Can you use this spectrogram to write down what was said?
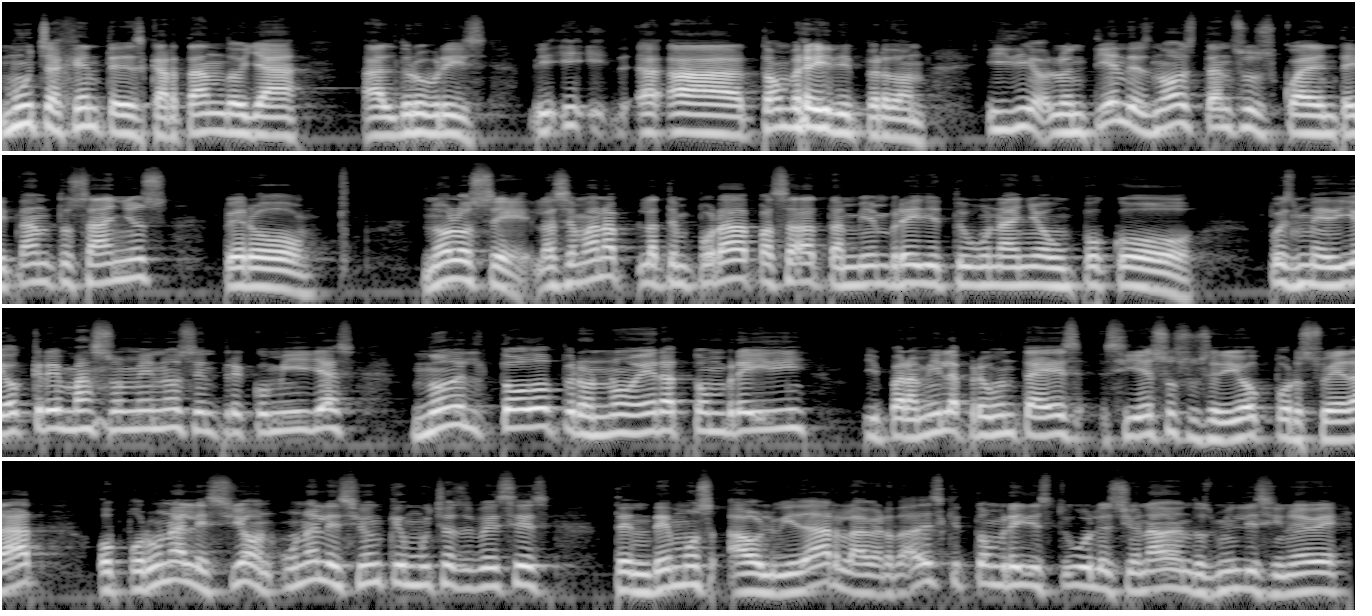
mucha gente descartando ya al Drew Brees, y, a, Tom Brady, perdón. Y lo entiendes, ¿no? Está en sus cuarenta y tantos años, pero no lo sé. La semana, la temporada pasada también Brady tuvo un año un poco, pues mediocre, más o menos, entre comillas. No del todo, pero no era Tom Brady. Y para mí la pregunta es si eso sucedió por su edad o por una lesión. Una lesión que muchas veces tendemos a olvidar. La verdad es que Tom Brady estuvo lesionado en 2019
